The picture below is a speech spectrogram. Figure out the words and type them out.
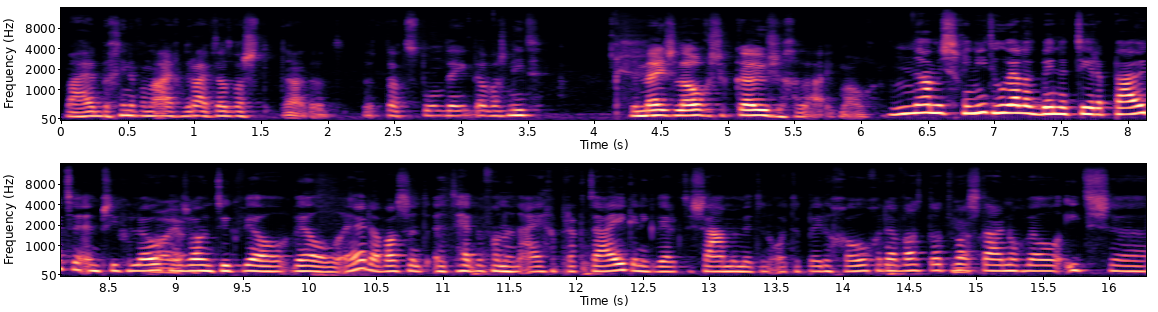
Maar het beginnen van een eigen bedrijf, dat, was, nou, dat, dat, dat stond denk ik, dat was niet de meest logische keuze gelijk mogelijk. Nou, misschien niet. Hoewel het binnen therapeuten en psychologen Oh, ja. en zo natuurlijk wel... wel hè, daar was het, het hebben van een eigen praktijk. En ik werkte samen met een orthopedagoge. Daar was, dat was Ja. daar nog wel iets, eh,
